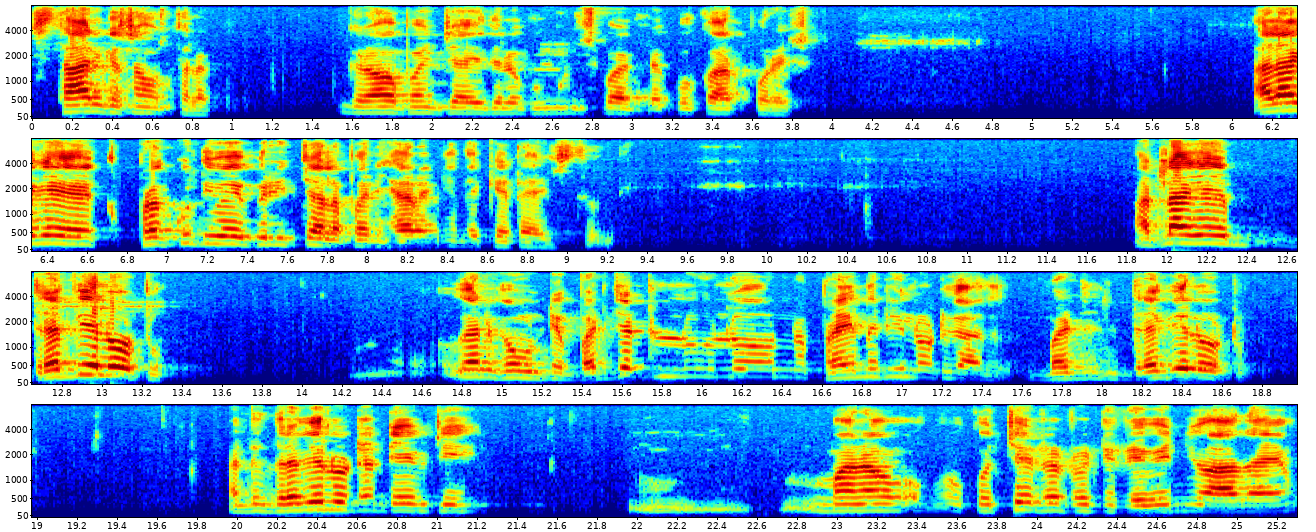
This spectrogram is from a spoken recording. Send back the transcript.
స్థానిక సంస్థలకు గ్రామ పంచాయతీలకు మున్సిపాలిటీలకు కార్పొరేషన్. అలాగే ప్రకృతి వైపరీత్యాల పరిహారం కింద కేటాయిస్తుంది. అట్లాగే ద్రవ్య లోటు కనుక ఉంటే బడ్జెట్లో ఉన్న ప్రైమరీ లోటు కాదు బడ్జెట్ ద్రవ్య లోటు. అంటే ద్రవ్య లోటు అంటే ఏమిటి? మనకు వచ్చేటటువంటి రెవెన్యూ ఆదాయం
